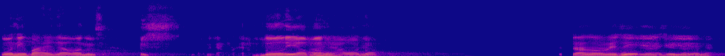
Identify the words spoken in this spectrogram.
કોની પાસે જવાનું છે? ગોળિયા પાસે આવો તો. ચાલો અમે જઈએ છીએ.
